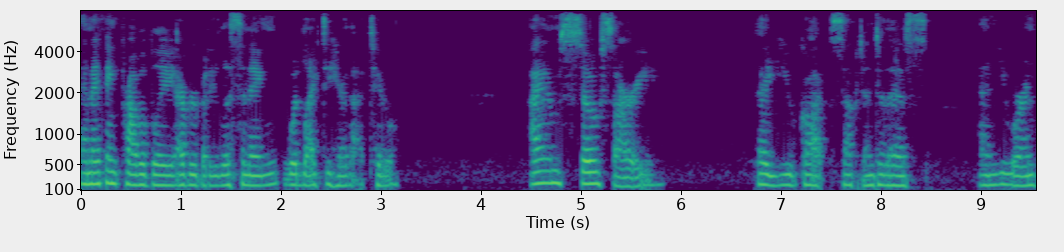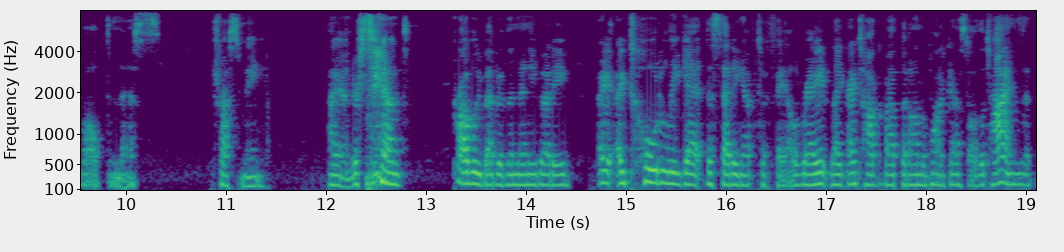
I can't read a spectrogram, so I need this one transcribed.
And I think probably everybody listening would like to hear that too. I am so sorry that you got sucked into this and you were involved in this. Trust me, I understand probably better than anybody. I, I totally get the setting up to fail, right? Like I talk about that on the podcast all the time that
